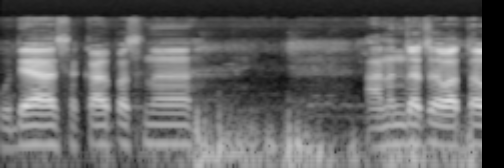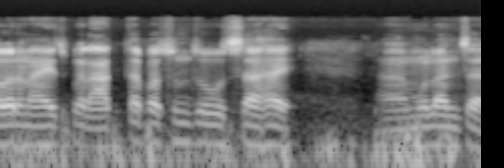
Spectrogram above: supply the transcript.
उद्या सकाळपासनं आनंदाचं वातावरण आहेच पण आत्तापासून जो उत्साह आहे मुलांचा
